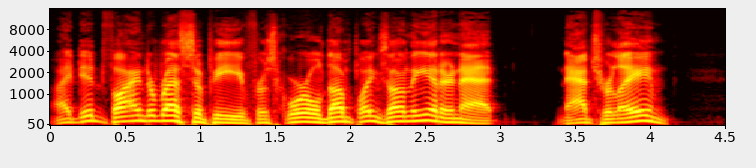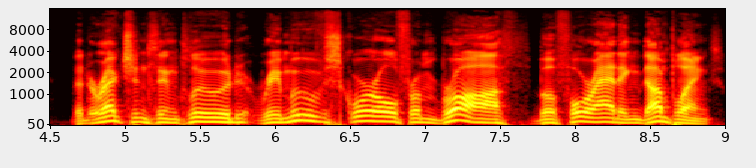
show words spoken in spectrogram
I did find a recipe for squirrel dumplings on the internet. Naturally, the directions include remove squirrel from broth before adding dumplings.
